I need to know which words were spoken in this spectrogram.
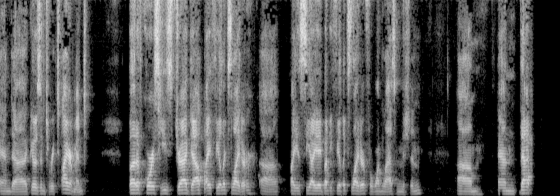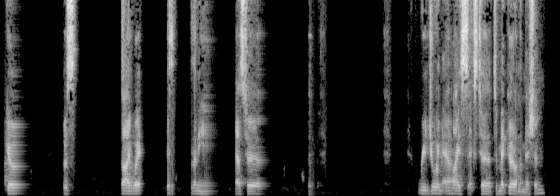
and uh, goes into retirement. But of course, he's dragged out by Felix Leiter, uh, by his CIA buddy Felix Leiter, for one last mission, um, and that goes sideways. And then he has to rejoin MI6 to to make good on the mission.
